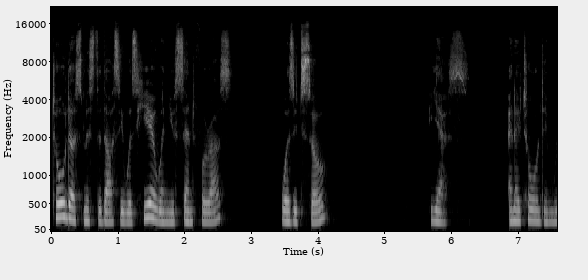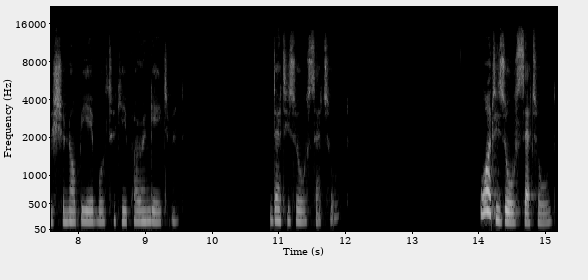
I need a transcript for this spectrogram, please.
told us Mr. Darcy was here when you sent for us. Was it so? Yes, and I told him we should not be able to keep our engagement. That is all settled. What is all settled?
